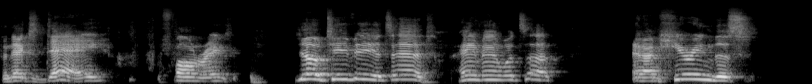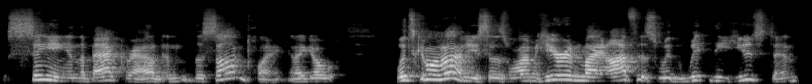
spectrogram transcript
The next day, the phone rings. Yo, TV, it's Ed. Hey, man, what's up? And I'm hearing this singing in the background and the song playing. And I go, What's going on? He says, Well, I'm here in my office with Whitney Houston.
